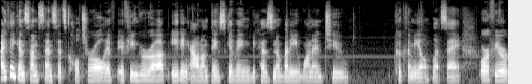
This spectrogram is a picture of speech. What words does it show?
I think in some sense it's cultural. If, if you grew up eating out on Thanksgiving because nobody wanted to cook the meal, let's say, or if you're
